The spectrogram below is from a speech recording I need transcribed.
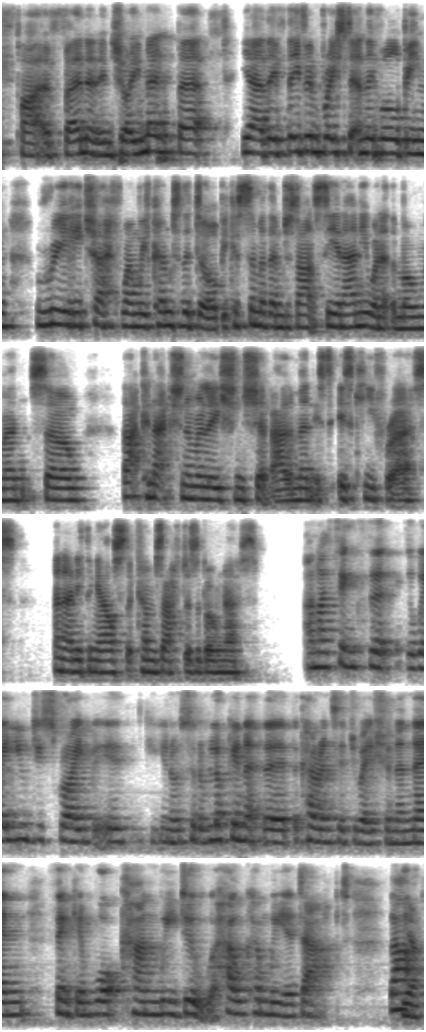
part of fun and enjoyment. But yeah, they've they've embraced it and they've all been really chuffed when we've come to the door because some of them just aren't seeing anyone at the moment. So that connection and relationship element is is key for us, and anything else that comes after is a bonus. And I think that the way you describe it, you know, sort of looking at the, the current situation and then thinking, what can we do? How can we adapt? That yeah.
